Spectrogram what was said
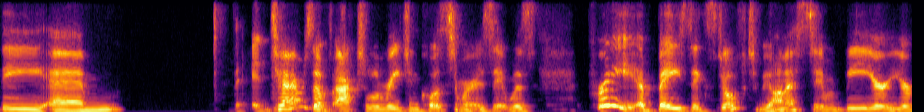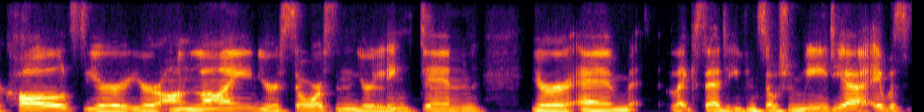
the um, in terms of actual reaching customers, it was pretty a basic stuff to be honest. It would be your your calls, your your online, your source and your LinkedIn, your um like I said, even social media. It was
